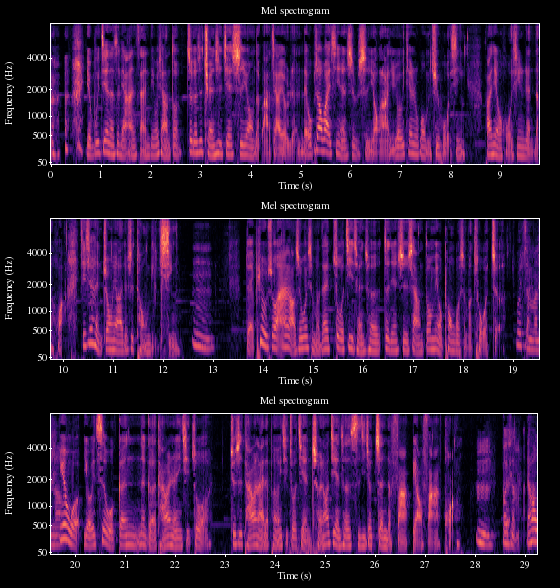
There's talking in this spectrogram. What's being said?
也不见得是两岸三地，我想都这个是全世界适用的吧？家有人类，我不知道外星人适不适用啦。有一天如果我们去火星，发现有火星人的话，其实很重要的就是同理心。嗯，对，譬如说安安老师为什么在坐计程车这件事上都没有碰过什么挫折？为什么呢？因为我有一次我跟那个台湾人一起坐，就是台湾来的朋友一起坐计程车，然后计程车的司机就真的发飙发狂，嗯，为什么？然后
